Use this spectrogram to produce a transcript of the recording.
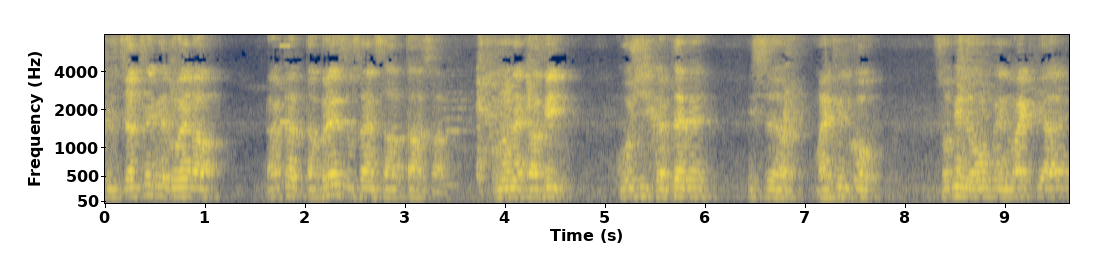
اس جلسے کے روحرا ڈاکٹر تبریز حسین صاحب تاہ صاحب، انہوں نے کافی کوشش کرتے ہوئے اس محفل کو سبھی لوگوں کو انوائٹ کیا ہے۔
